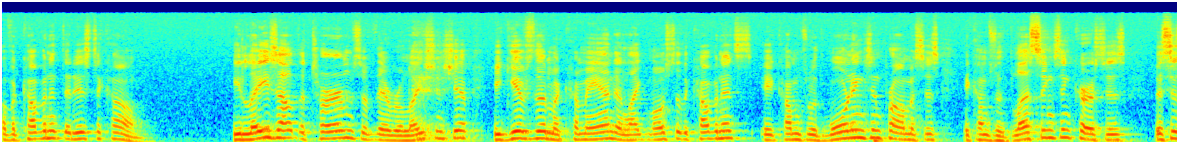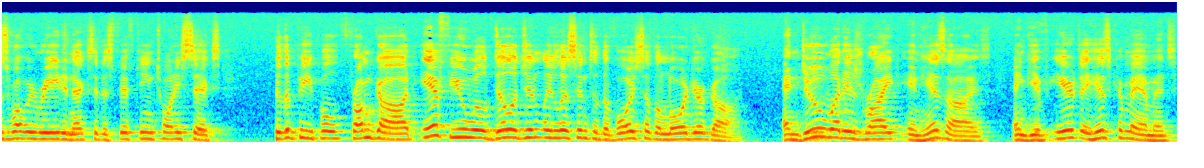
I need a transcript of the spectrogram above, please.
of a covenant that is to come. He lays out the terms of their relationship. He gives them a command, and like most of the covenants, it comes with warnings and promises. It comes with blessings and curses. This is what we read in Exodus 15 26 to the people from God if you will diligently listen to the voice of the Lord your God and do what is right in his eyes and give ear to his commandments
